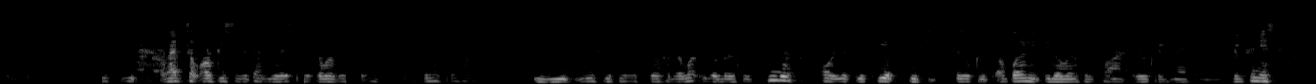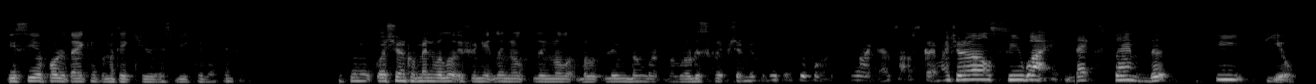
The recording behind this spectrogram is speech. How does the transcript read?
PC laptop or PC to USB cable printer and finish driver if you finish driver download you double click here or you click here you click you click open it you double click try you click next and you click finish this here for the take automatic usb cable printer. If you need question comment below. If you need link link link download below description. Video thank you for like and subscribe my channel. See you bye next time. The video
